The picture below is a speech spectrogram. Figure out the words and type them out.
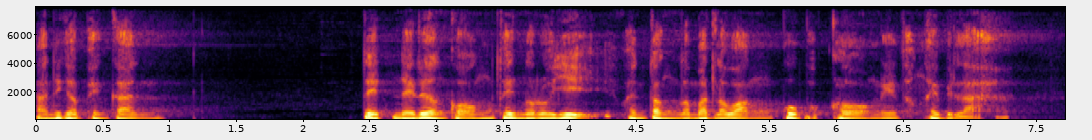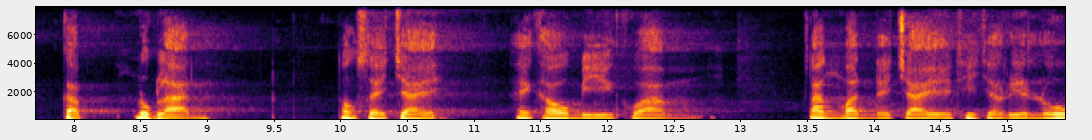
อันนี้ก็เป็นการติดในเรื่องของเทคโนโลยีมันต้องระมัดระวังผู้ปกครองนี่ต้องให้เวลากับลูกหลาน ต้องใส่ใจให้เขามีความตั้งมั่นในใจที่จะเรียนรู้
